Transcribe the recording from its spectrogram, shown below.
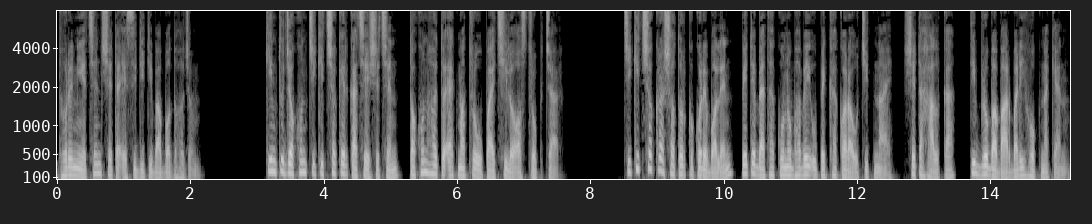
ধরে নিয়েছেন সেটা অ্যাসিডিটি বা বদহজম। কিন্তু যখন চিকিৎসকের কাছে এসেছেন, তখন হয়তো একমাত্র উপায় ছিল অস্ত্রোপচার। চিকিৎসকরা সতর্ক করে বলেন, পেটে ব্যথা কোনোভাবেই উপেক্ষা করা উচিত নয়, সেটা হালকা, তীব্র বা বারবারই হোক না কেন।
